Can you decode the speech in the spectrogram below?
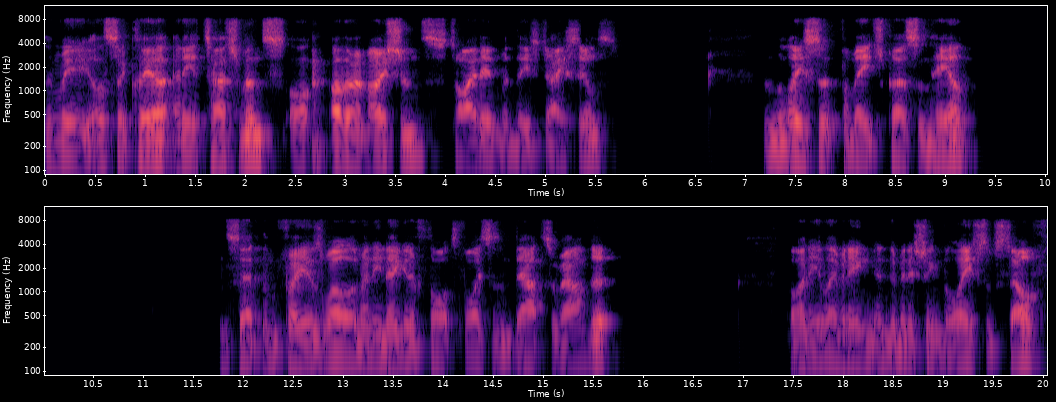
And we also clear any attachments or other emotions tied in with these J seals. And release it from each person here. And set them free as well of any negative thoughts, voices, and doubts around it. Or any limiting and diminishing beliefs of self.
